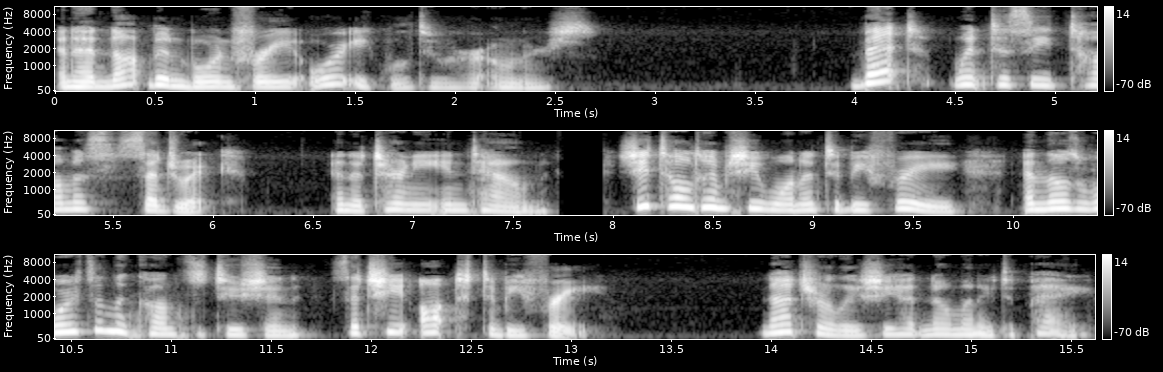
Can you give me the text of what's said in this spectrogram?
and had not been born free or equal to her owners. Bet went to see Thomas Sedgwick, an attorney in town. She told him she wanted to be free, and those words in the Constitution said she ought to be free. Naturally, she had no money to pay.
